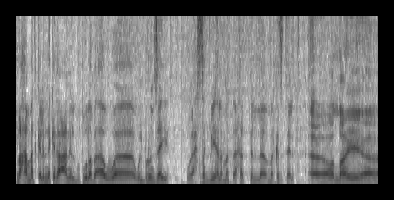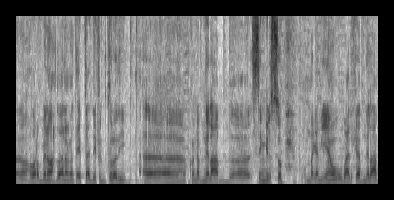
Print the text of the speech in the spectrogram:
محمد كلمنا كده عن البطولة بقى والبرونزية وإحساسك بيها لما أنت أخدت المركز الثالث. أه والله أه هو ربنا وحده أعلم أنا تعبت قد إيه في البطولة دي. أه كنا بنلعب سنجل الصبح مجاميع وبعد كده بنلعب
